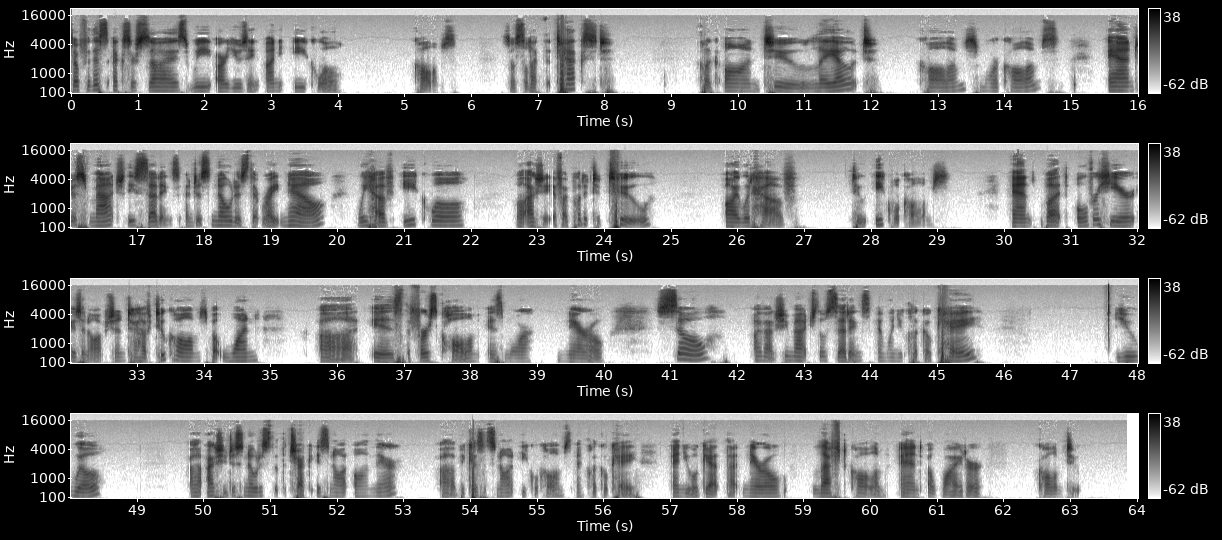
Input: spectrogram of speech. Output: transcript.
So for this exercise, we are using unequal columns. So select the text, click on to Layout, Columns, More Columns, and just match these settings. And just notice that right now we have equal, well actually if I put it to 2, I would have two equal columns. And but over here is an option to have two columns, but one uh, is the first column is more narrow. So I've actually matched those settings and when you click OK, you will uh, actually just notice that the check is not on there uh, because it's not equal columns and click OK and you will get that narrow left column and a wider column 2.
